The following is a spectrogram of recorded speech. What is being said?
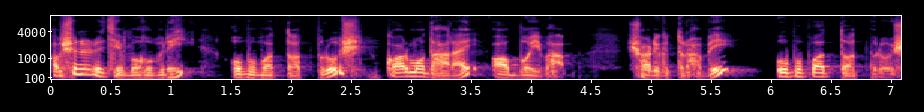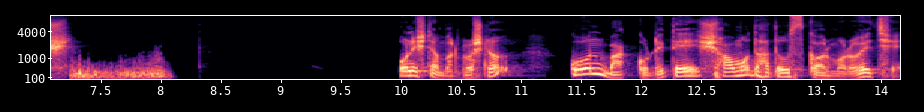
অপশনে রয়েছে বহুব্রীহি উপপদ তৎপুরুষ, কর্মধারায় অব্যয়ভাব। সঠিক উত্তর হবে উপপদ তৎপুরুষ। উনিশ নম্বর প্রশ্ন কোন বাক্যটিতে সমধাতুস কর্ম রয়েছে?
